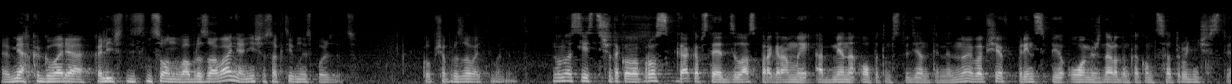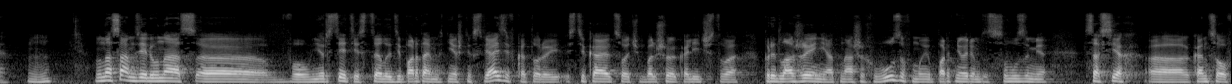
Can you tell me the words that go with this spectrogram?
э, мягко говоря, количества дистанционного образования, они сейчас активно используются. Общеобразовательный момент. Ну, у нас есть еще такой вопрос, как обстоят дела с программой обмена опытом студентами, ну и вообще, в принципе, о международном каком-то сотрудничестве. Угу. Ну, на самом деле у нас э, в университете есть целый департамент внешних связей, в который стекаются очень большое количество предложений от наших вузов. Мы партнерим с вузами со всех э, концов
